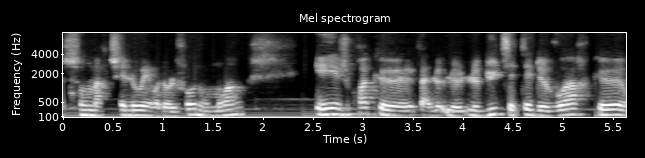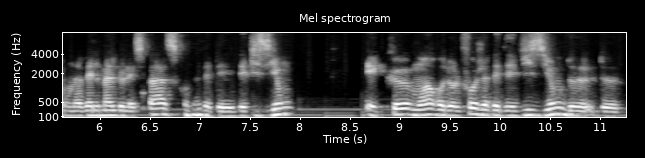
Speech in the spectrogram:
sont Marcello et Rodolfo, dont moi. Et je crois que le, but, c'était de voir qu'on avait le mal de l'espace, qu'on avait des, visions, et que moi, Rodolfo, j'avais des visions de,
